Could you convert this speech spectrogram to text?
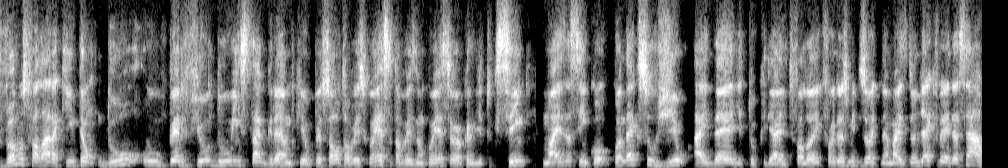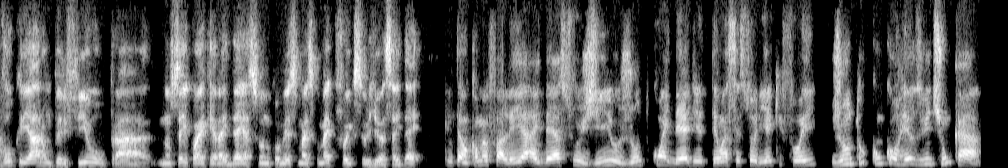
Vamos falar aqui então do o perfil do Instagram, que o pessoal talvez conheça, talvez não conheça, eu acredito que sim. Mas assim, quando é que surgiu a ideia de tu criar ele? Tu falou aí que foi 2018, né? Mas de onde é que veio a assim, ah, vou criar um perfil para, não sei qual é que era a ideia sua no começo, mas como é que foi que surgiu essa ideia? Então, como eu falei, a ideia surgiu junto com a ideia de ter uma assessoria que foi junto com Correios 21K.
